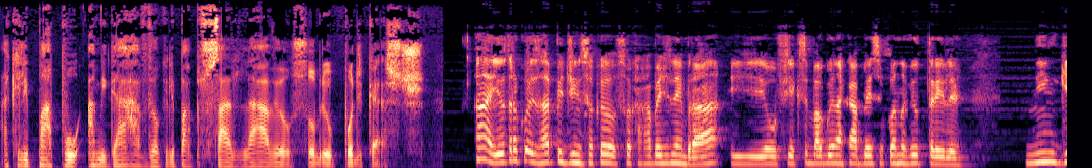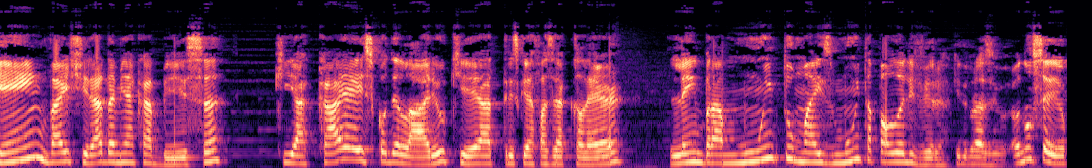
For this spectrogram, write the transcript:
aquele papo amigável, aquele papo saudável sobre o podcast. Ah, e outra coisa, rapidinho, só que, eu, só que eu acabei de lembrar e eu fiquei com esse bagulho na cabeça quando vi o trailer. Ninguém vai tirar da minha cabeça que a Kaia Escodelário, que é a atriz que vai fazer a Claire, lembra muito, mas muito a Paula Oliveira aqui do Brasil. Eu não sei, eu,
